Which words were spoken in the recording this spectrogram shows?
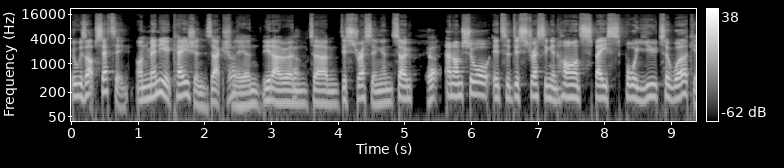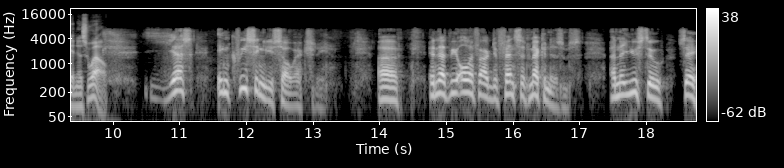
it was upsetting on many occasions, actually, and you know, and um, distressing, and so, and I'm sure it's a distressing and hard space for you to work in as well. Yes, increasingly so, actually, uh, in that we all have our defensive mechanisms, and they used to say,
